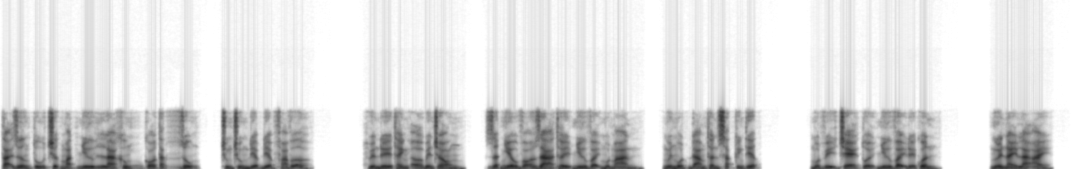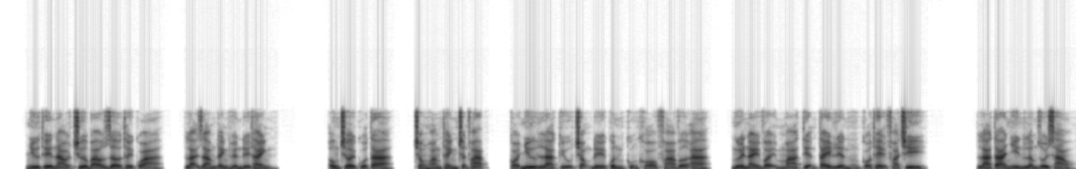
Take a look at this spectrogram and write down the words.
tại Dương Tú trước mặt như là không có tác dụng, trùng trùng điệp điệp phá vỡ. Huyền đế thành ở bên trong, rất nhiều võ giả thấy như vậy một màn, nguyên một đám thần sắc kinh tiếc. Một vị trẻ tuổi như vậy đế quân. Người này là ai? Như thế nào chưa bao giờ thấy qua, lại dám đánh huyền đế thành. Ông trời của ta, trong hoàng thành trận pháp, coi như là cựu trọng đế quân cũng khó phá vỡ a à, người này vậy mà tiện tay liền có thể phá chi. Là ta nhìn lầm rồi sao?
